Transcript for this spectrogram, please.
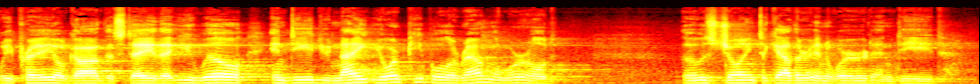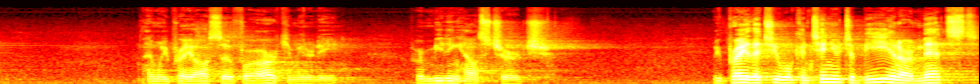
We pray, O God, this day that you will indeed unite your people around the world, those joined together in word and deed. And we pray also for our community, for Meetinghouse Church. We pray that you will continue to be in our midst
